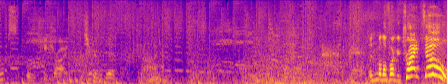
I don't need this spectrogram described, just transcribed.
Oops. Ooh, she tried. She really did. This motherfucker tried too!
